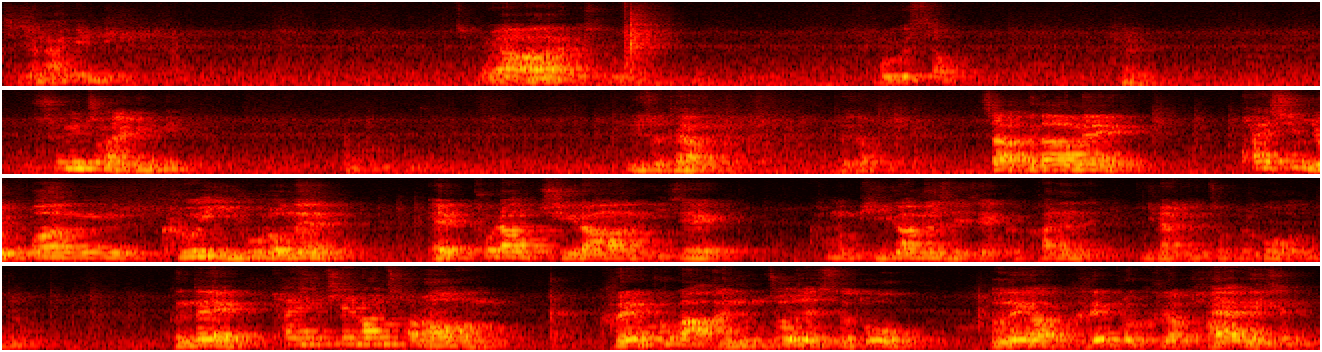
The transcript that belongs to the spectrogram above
지정 알겠니? 뭐야 알겠어 모르겠어? 수민 좀 알겠니? 윤소태양 그죠? 자, 그 다음에 86번 그 이후로는 F랑 G랑 이제 한번 비교하면서 이제 극하는 이랑 연속 볼 거거든요. 근데 87번처럼 그래프가 안 좋아졌어도 너네가 그래프를 그려봐야 돼, 이제는.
